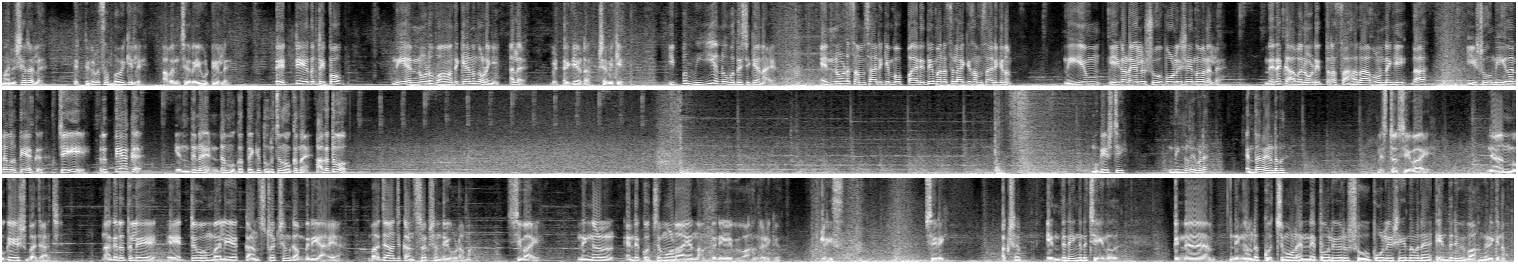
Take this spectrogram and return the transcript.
മനുഷ്യരല്ലേ? തെറ്റുകൾ സംഭവിക്കില്ലേ? അവൻ ചെറിയ കുട്ടിയല്ലേ? തെറ്റ് ചെയ്തിട്ട് ഇപ്പോ നീ എന്നോട് വാദിക്കാനും തുടങ്ങി അല്ലേ? വിട്ടേക്കേട്ടാ ക്ഷമിക്കേ. ഇപ്പൊ നീ എന്നെ ഉപദേശിക്കാനായ. എന്നോട് സംസാരിക്കുമ്പോ പരിധി മനസ്സിലാക്കി സംസാരിക്കണം. നീയും ഈ കടയിൽ ഷൂ പോളിഷ് ചെയ്യുന്നവനല്ലേ? നിനക്ക് അവനോട് ഇത്ര സഹതാപം ഉണ്ടെങ്കിൽ ദാ ഈ ഷൂ നീ തന്നെ വൃത്തിയാക്ക്. ചെയ്യേ വൃത്തിയാക്ക്. എന്തിനാ എന്റെ മുഖത്തേക്ക് തുറച്ചു നോക്കുന്നേ? അകത്ത് പോ. മുകേഷ് ജി നിങ്ങൾ ഇവിടെ എന്താ വേണ്ടത്? മിസ്റ്റർ ശിവായ് ഞാൻ മുകേഷ് ബജാജ്. നഗരത്തിലെ ഏറ്റവും വലിയ കൺസ്ട്രക്ഷൻ കമ്പനിയായ ബജാജ് കൺസ്ട്രക്ഷന്റെ ഉടമ. ശിവായ് നിങ്ങൾ എന്റെ കൊച്ചുമോളായ നന്ദിനിയെ വിവാഹം കഴിക്കൂ. പ്ലീസ്. ശരി. പക്ഷെ എന്തിനാ ഇങ്ങനെ ചെയ്യുന്നത്? പിന്നെ നിങ്ങളുടെ കൊച്ചുമോൾ എന്നെ പോലെ ഒരു ഷൂ പോളിഷ് ചെയ്യുന്നവന് എന്തിനു വിവാഹം കഴിക്കണം?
